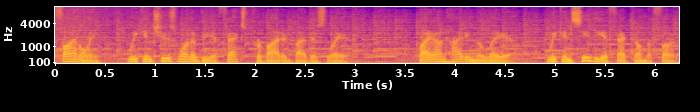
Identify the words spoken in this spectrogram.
Finally, we can choose one of the effects provided by this layer. By unhiding the layer, we can see the effect on the photo.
